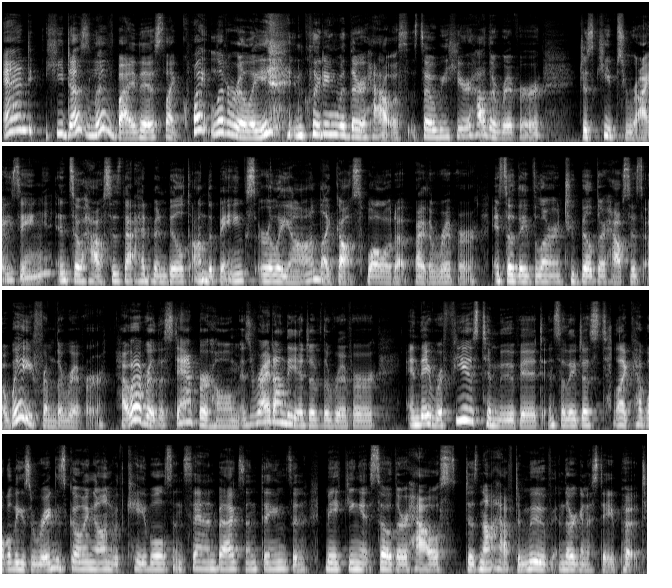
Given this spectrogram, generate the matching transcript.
And he does live by this, like quite literally, including with their house. So we hear how the river just keeps rising. And so houses that had been built on the banks early on, like got swallowed up by the river. And so they've learned to build their houses away from the river. However, the Stamper home is right on the edge of the river and they refuse to move it. And so they just like have all these rigs going on with cables and sandbags and things and making it so their house does not have to move and they're going to stay put.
